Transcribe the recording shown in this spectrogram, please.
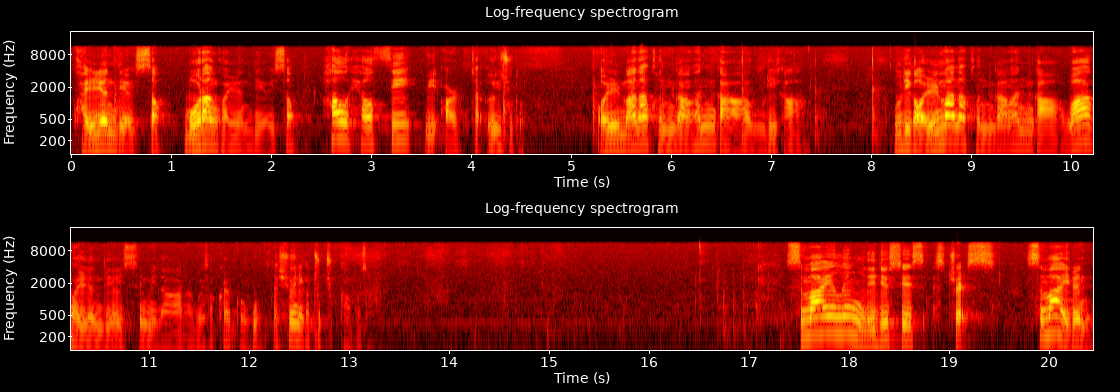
관련되어 있어. 뭐랑 관련되어 있어? How healthy we are. 자, 의주도. 얼마나 건강한가, 우리가. 우리가 얼마나 건강한가와 관련되어 있습니다. 라고 해석할 거고. 자, 쉬우니까 쭉쭉 가보자. Smiling reduces stress. 스마일은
